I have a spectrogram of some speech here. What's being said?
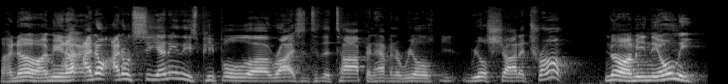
I know. I mean, I, I, don't. I don't see any of these people uh, rising to the top and having a real, real shot at Trump. No, I mean the only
